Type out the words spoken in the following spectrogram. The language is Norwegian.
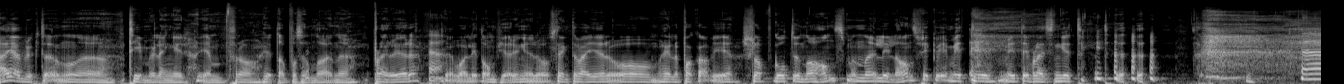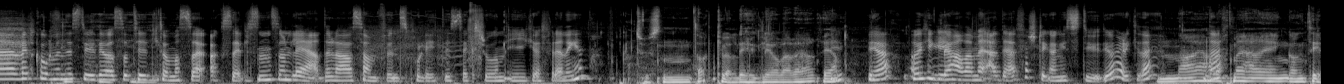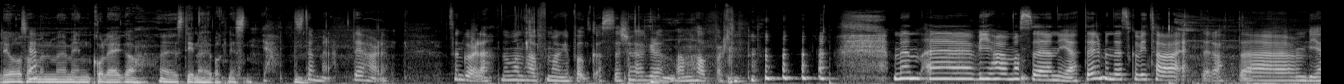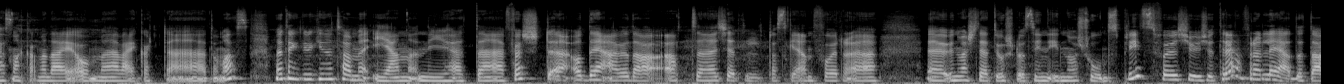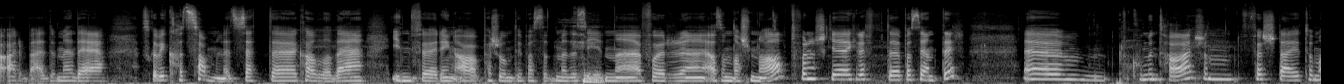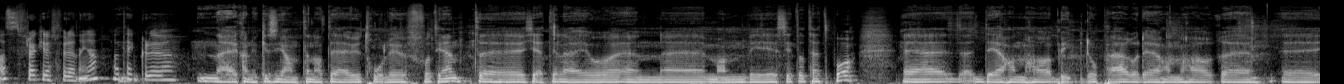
Nei, jeg brukte noen eh, timer lenger hjem fra hytta på søndag enn jeg pleier å gjøre. Ja. Det var litt omkjøringer og stengte veier og hele pakka. Vi slapp godt unna Hans, men eh, lille Hans fikk vi midt i, midt i fleisen, gitt. Velkommen i studio også til Thomas Akselsen, som leder da samfunnspolitisk seksjon i Kreftforeningen. Tusen takk, veldig hyggelig å være her igjen. Ja, og hyggelig å ha deg med. Det er første gang i studio, er det ikke det? Nei, jeg har Nei? vært med her en gang tidligere sammen ja. med min kollega eh, Stine Høibakk Nissen. Ja, stemmer det. Det har det. Sånn går det. Når man har for mange podkaster, så glemmer man halvparten. Men eh, vi har masse nyheter, men det skal vi ta etter at eh, vi har snakka med deg om eh, veikartet, Thomas. Men jeg tenkte vi kunne ta med én nyhet eh, først, eh, og det er jo da at eh, Kjetil Tasken får Universitetet i Oslo sin innovasjonspris for 2023, for å ha ledet da arbeidet med det skal vi samlet sett kalle det innføring av persontilpasset medisin mm. for, altså nasjonalt for norske kreftpasienter. Eh, kommentar sånn først deg, Thomas, fra Kreftforeninga. Hva tenker du? Nei, jeg kan jo ikke si annet enn at det er utrolig fortjent. Eh, Kjetil er jo en eh, mann vi sitter tett på. Det han har bygd opp her, og det han har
